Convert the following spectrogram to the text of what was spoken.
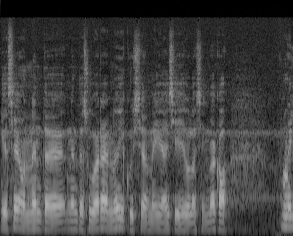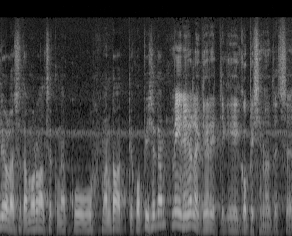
ja see on nende, nende suveräänne õigus ja meie asi ei ole siin väga meil ei ole seda moraalset nagu mandaati kobiseda. meil ei olegi eriti keegi kobisenud, et see,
